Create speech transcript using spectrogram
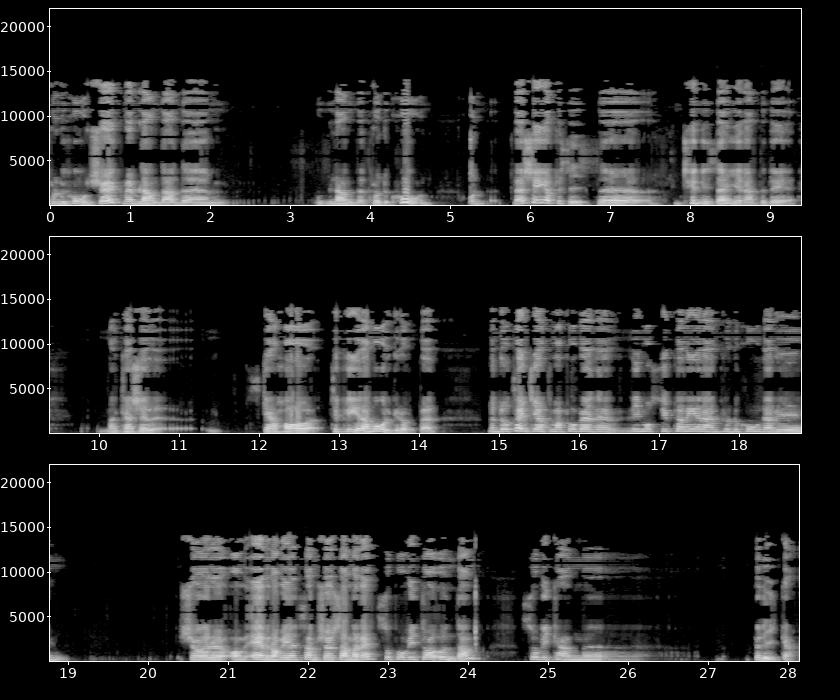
produktionskök med blandad eh, blandproduktion. Och där ser jag precis eh, det ni säger att det, man kanske ska ha till flera målgrupper. Men då tänker jag att man får väl, eh, vi måste ju planera en produktion där vi kör, om, även om vi samkör samma rätt så får vi ta undan så vi kan eh, berika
